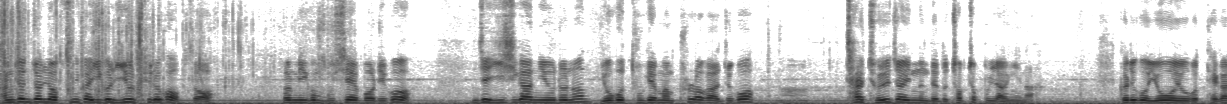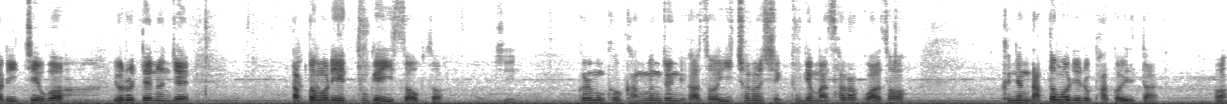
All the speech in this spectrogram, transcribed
방전 전류 없으니까 이걸 이을 필요가 없어. 그럼 이건 무시해 버리고 이제 이 시간 이후로는 요거 두 개만 풀러 가지고 어. 잘 조여져 있는데도 접촉 불량이 나. 그리고 요 요거 대가리 있지 요거 어. 요럴 때는 이제 납덩어리 두 개 있어 없어. 없지. 그러면 그 강명전기 가서 2,000원씩 두 개만 사 갖고 와서 그냥 납덩어리로 바꿔 일단. 어?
